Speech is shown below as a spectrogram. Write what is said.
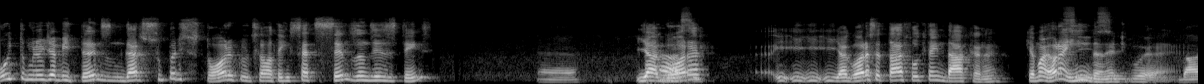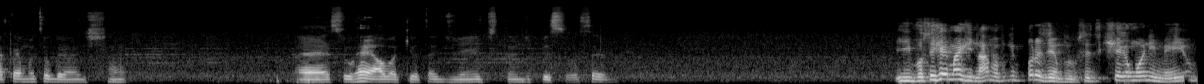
8 milhões de habitantes, um lugar super histórico, sei lá, tem 700 anos de existência. É. E agora, ah, e, e, agora você tá, falou que tá em Dhaka, né? Que é maior ainda, sim, né? Sim. Tipo, é... Dhaka é muito grande. É surreal aqui o tanto de gente, o tanto de pessoas. Você... E você já imaginava, porque, por exemplo, você disse que chega um ano e meio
